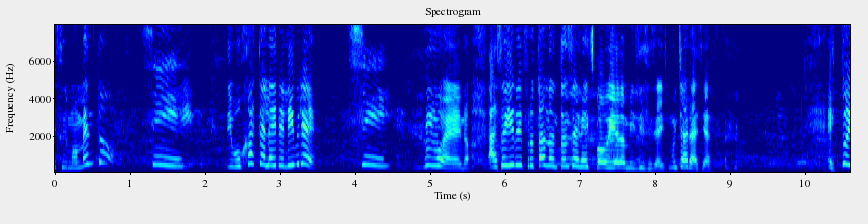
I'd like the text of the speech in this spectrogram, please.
hace un momento? Sí, ¿Dibujaste al aire libre? sí. Bueno, a seguir disfrutando entonces de Expo Bio 2016. Muchas gracias. Estoy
